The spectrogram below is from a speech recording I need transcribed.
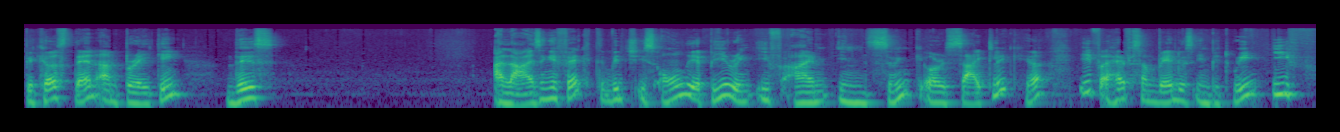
Because then I'm breaking this aliasing effect, which is only appearing if I'm in sync or cyclic. Yeah? If I have some values in between, if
